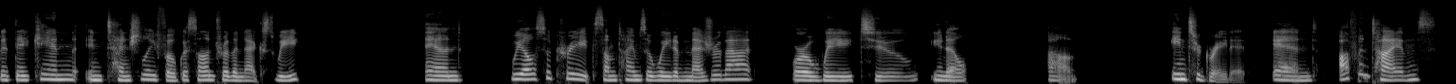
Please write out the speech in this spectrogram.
that they can intentionally focus on for the next week. And we also create sometimes a way to measure that or a way to, you know, um, integrate it. And oftentimes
